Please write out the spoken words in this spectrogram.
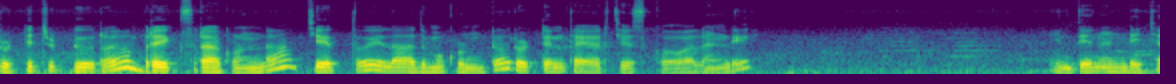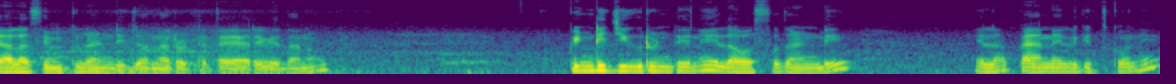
రొట్టె చుట్టూరా బ్రేక్స్ రాకుండా చేత్తో ఇలా అదుముకుంటూ రొట్టెని తయారు చేసుకోవాలండి. ఇంతేనండి చాలా సింపుల్ అండి జొన్న రొట్టె తయారీ విధానం. పిండి జిగురుంటేనే ఇలా వస్తుందండి. ఇలా ప్యాన్ వెలిగించుకొని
